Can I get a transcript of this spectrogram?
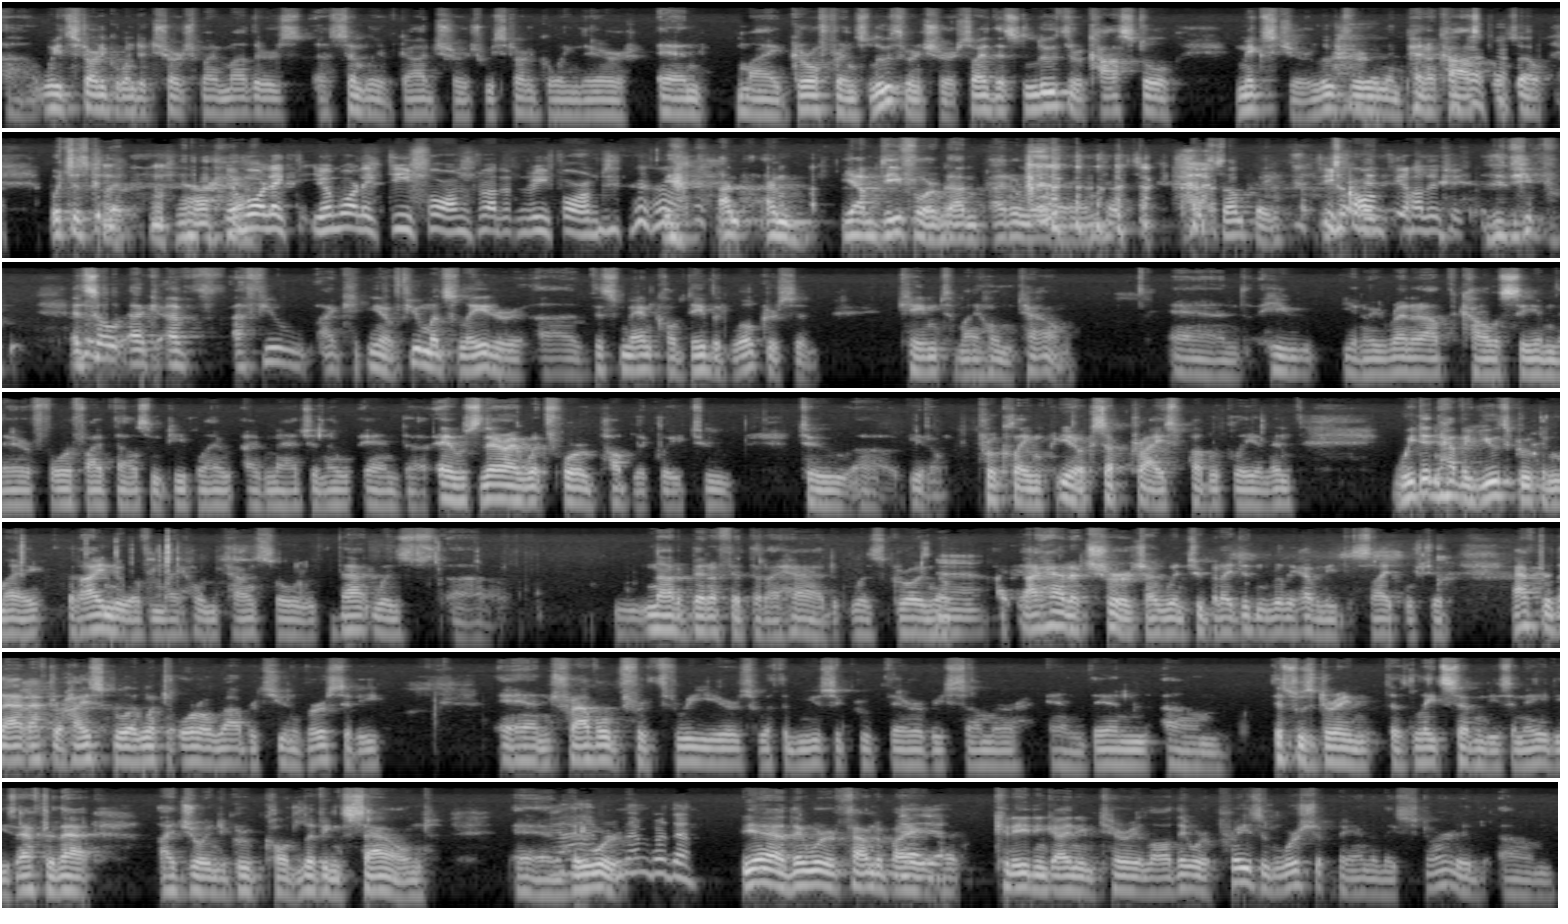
uh, we had started going to church, my mother's Assembly of God church. We started going there, and my girlfriend's Lutheran church. So I had this Luther Costal mixture, Lutheran and Pentecostal. So, which is good. You're more like you're more like deformed rather than reformed. yeah, I'm, I'm yeah, I'm deformed. I'm I don't know. I'm something deformed so, theology. And so a, a, a few, you know, a few months later, uh, this man called David Wilkerson came to my hometown, and he, you know, he rented out the Coliseum there, four or five thousand people, I, I imagine, and uh, it was there I went forward publicly to, to, uh, you know, proclaim, you know, accept Christ publicly, and then we didn't have a youth group in my that I knew of in my hometown, so that was uh, not a benefit that I had was growing up. Yeah. I, I, had a church I went to, but I didn't really have any discipleship. After that, after high school, I went to Oral Roberts University and traveled for three years with a music group there every summer. And then um, this was during the late 70s and 80s. After that, I joined a group called Living Sound, and yeah, they were I remember them. Yeah, they were founded by yeah, a Canadian guy named Terry Law. They were a praise and worship band, and they started. Um,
